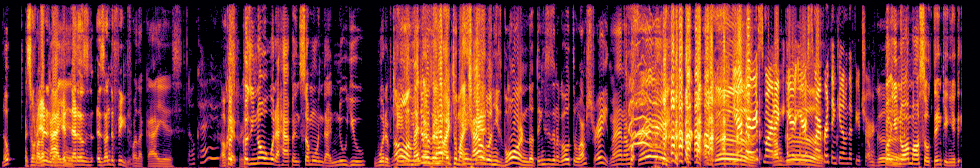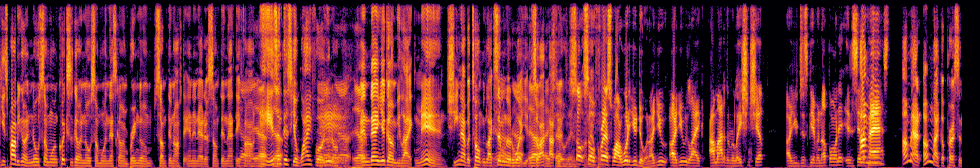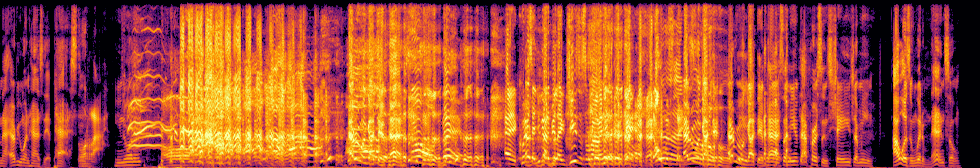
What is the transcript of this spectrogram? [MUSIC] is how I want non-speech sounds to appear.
Nope. So For the internet, calles. internet is, is undefeated. For the calles. Okay. Okay. Because you know what would have happened? Someone that knew you would have came No, you imagine what's gonna happen like, to my "Hey, child man." when he's born. The things he's gonna go through. I'm straight, man. I'm [LAUGHS] straight. I'm [LAUGHS] good. You're very smart. I, I'm you're, you're smart for thinking of the future. I'm good. But you know, I'm also thinking he's probably gonna know someone. Quicks is gonna know someone that's gonna bring him something off the internet or something that they Yeah, found. yeah, hey, isn't yeah. this your wife? Or you know, yeah, yeah. and then you're gonna be like, man, she never told me. Like similar to what you. yeah, so I, I exactly. So so. Francois, what are you doing? Are you are you like I'm out of the relationship? Are you just giving up on it? It's in the I mean, past. I'm at. I'm like a person that everyone has their past. Ora. You know what I mean? Oh. [LAUGHS] everyone got their past. [LAUGHS] Oh man! hey, quick said you got to be like Jesus around here. You can't have no. Everyone got their. Everyone got their past. I mean, if that person's changed, I mean, I wasn't with him then, so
